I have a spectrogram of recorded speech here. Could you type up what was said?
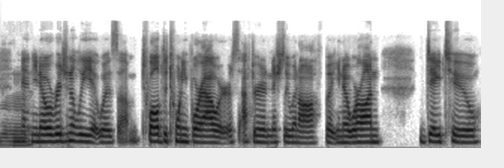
Mm-hmm. And you know originally it was um 12 to 24 hours after it initially went off, but you know we're on day 2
